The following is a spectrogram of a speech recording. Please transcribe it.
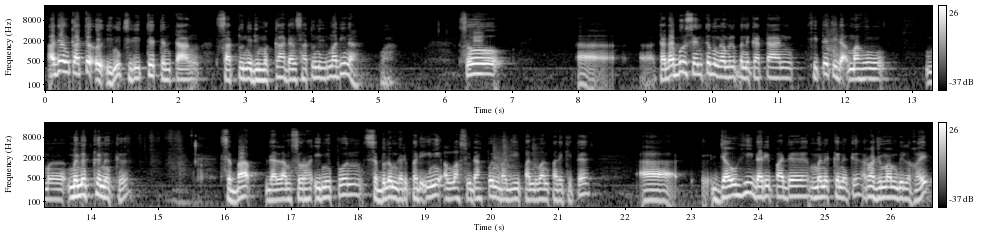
Ada yang kata, oh ini cerita tentang satunya di Mekah dan satunya di Madinah. Wah. So, uh, uh, Tadabur Center mengambil pendekatan kita tidak mahu me- meneka-neka sebab dalam surah ini pun sebelum daripada ini Allah sudah pun bagi panduan pada kita uh, jauhi daripada meneka-neka rajman bil ghaib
